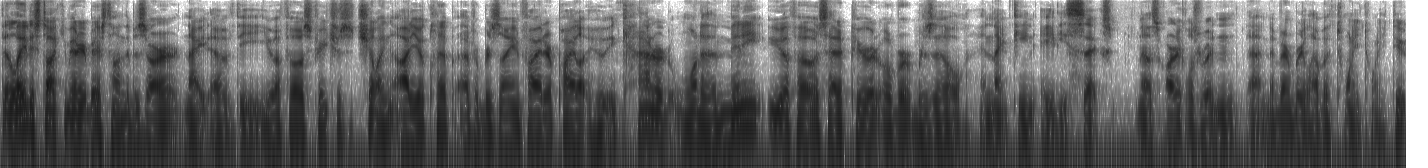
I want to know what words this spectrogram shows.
The latest documentary based on the bizarre night of the UFOs features a chilling audio clip of a Brazilian fighter pilot who encountered one of the many UFOs that appeared over Brazil in 1986. Now, this article is written uh, November 11th, 2022.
